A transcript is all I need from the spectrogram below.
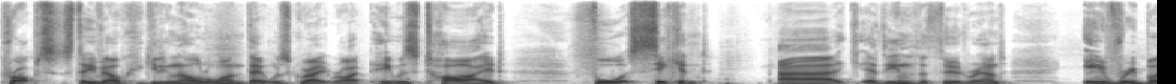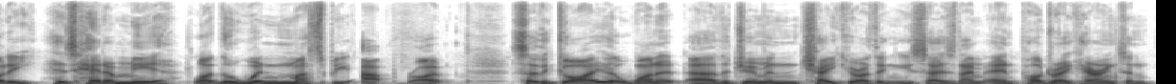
props Steve Alker getting the hole in one. That was great, right? He was tied for second uh, at the end of the third round. Everybody has had a mare. Like the wind must be up, right? So the guy that won it, uh, the German Cejka, I think you say his name, and Padraig Harrington,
